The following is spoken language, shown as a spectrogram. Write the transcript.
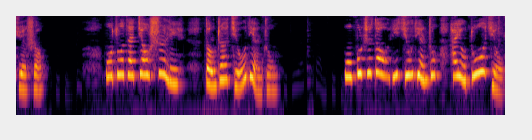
学生。我坐在教室里等着九点钟，我不知道离九点钟还有多久。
